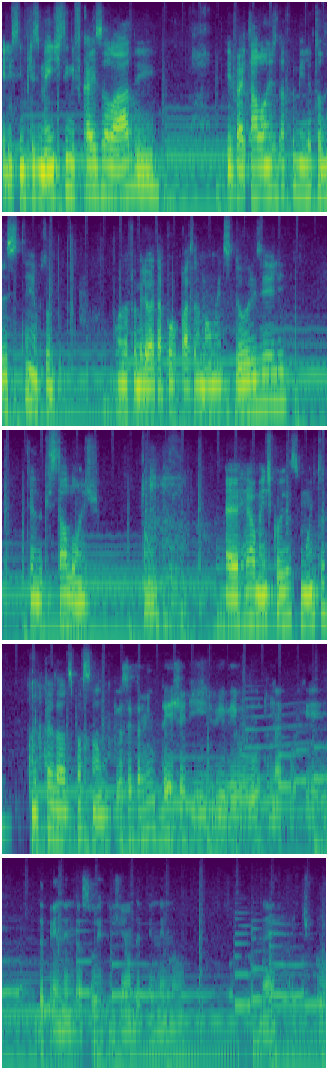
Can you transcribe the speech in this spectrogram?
ele simplesmente tem que ficar isolado e, e vai estar longe da família todo esse tempo. Todo, quando a família vai estar por passando momentos duros e ele tendo que estar longe. Então, é realmente coisas muito, muito pesadas passando. E você também deixa de viver o luto, né? Porque dependendo da sua religião, dependendo né? Tipo,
